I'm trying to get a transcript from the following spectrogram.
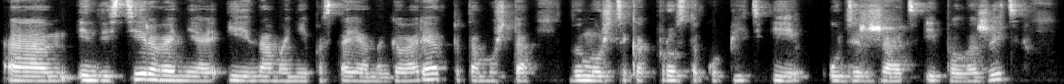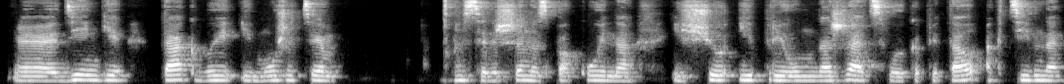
эм, инвестирования, и нам о ней постоянно говорят, потому что вы можете как просто купить и удержать, и положить, деньги, так вы и можете совершенно спокойно еще и приумножать свой капитал, активно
